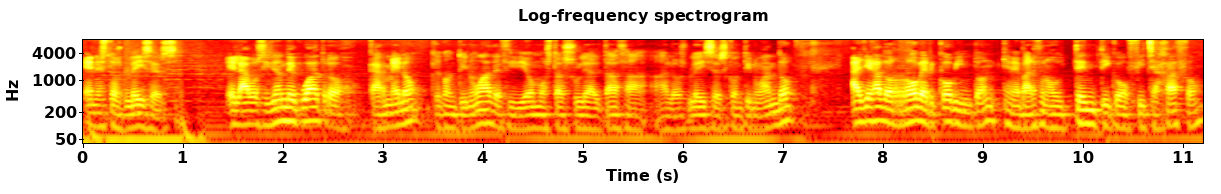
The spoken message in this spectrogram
en estos Blazers. En la posición de 4, Carmelo, que continúa, decidió mostrar su lealtad a los Blazers continuando. Ha llegado Robert Covington, que me parece un auténtico fichajazo,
